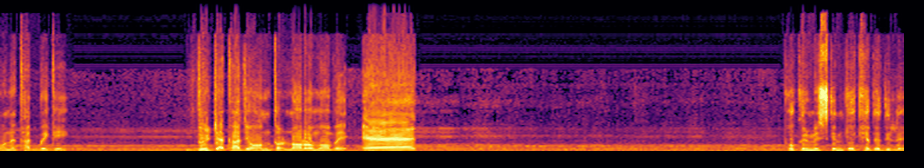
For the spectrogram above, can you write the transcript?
মনে থাকবে কি? দুইটা কাজে অন্তর নরম হবে। এক ফকির মিসকিনকে খেতে দিলে।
